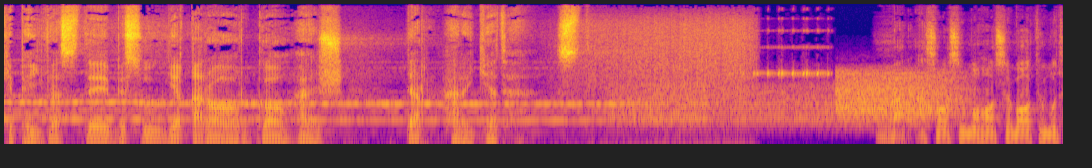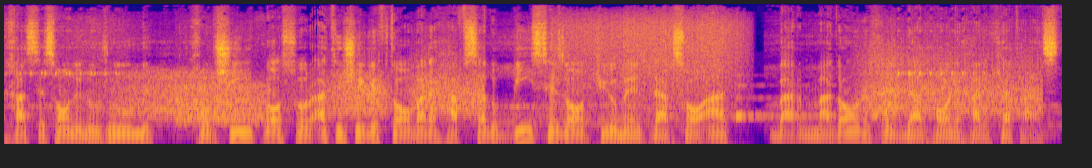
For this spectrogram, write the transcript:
که پیوسته به سوی قرارگاهش در حرکت است. بر اساس محاسبات متخصصان نجوم خورشید با سرعت شگفتآور 720 هزار کیلومتر در ساعت بر مدار خود در حال حرکت است.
